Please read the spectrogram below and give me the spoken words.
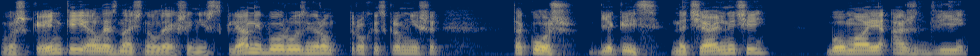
важкенький, але значно легше, ніж скляний, бо розміром трохи скромніше. Також якийсь начальничий, бо має аж дві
